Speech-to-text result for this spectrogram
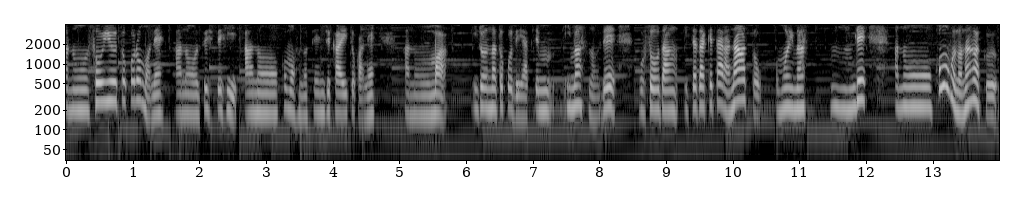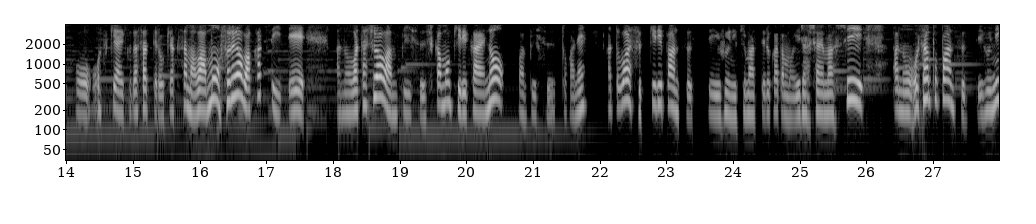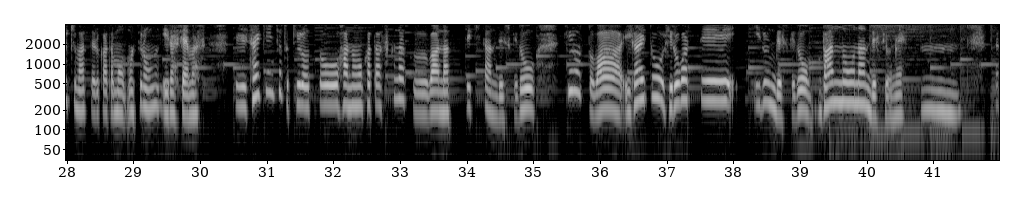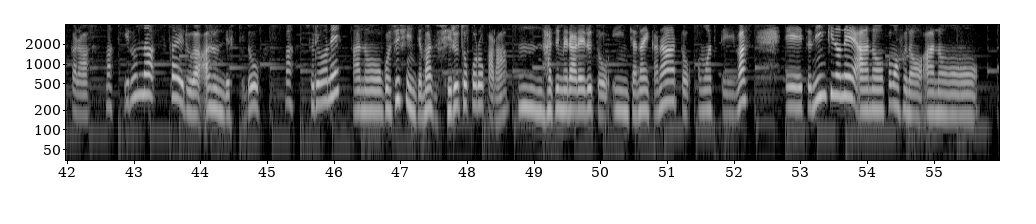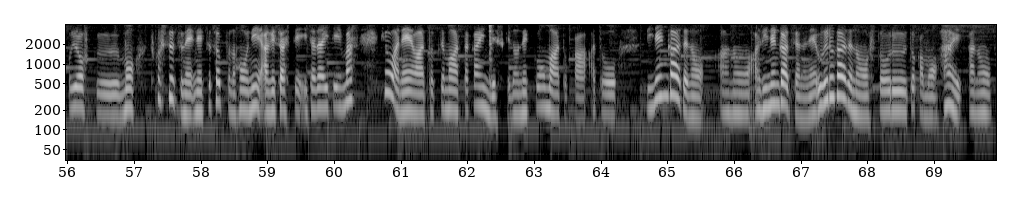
あのそういうところもね、あのぜひぜひ、あのコモフの展示会とかね、あのまあ、いろんなとこでやっていますので、ご相談いただけたらなと思います。うん、で、あのコモフの長くこうお付き合いくださってるお客様は、もうそれは分かっていて、あの私はワンピース、しかも切り替えのワンピースとかね、あとはスッキリパンツっていう風に決まってる方もいらっしゃいますし、あの、お散歩パンツっていう風に決まってる方ももちろんいらっしゃいます。で、最近ちょっとキュロット派の方少なくはなってきたんですけど、キュロットは意外と広がっているんですけど、万能なんですよね。うん。だから、まあ、いろんなスタイルがあるんですけど、まあ、それをね、あの、ご自身でまず知るところから、うん、始められるといいんじゃないかなと思っています。えっ、ー、と、人気のね、あの、コモフの、あのお洋服も少しずつね、ネットショップの方に上げさせていただいています。今日はね、まあ、とってもあったかいんですけど、ネックウォーマーとか、あと、リネンガーゼの、あの、あ、リネンガーゼじゃないね、ウエルガーゼのストールとかも、はい、あの、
